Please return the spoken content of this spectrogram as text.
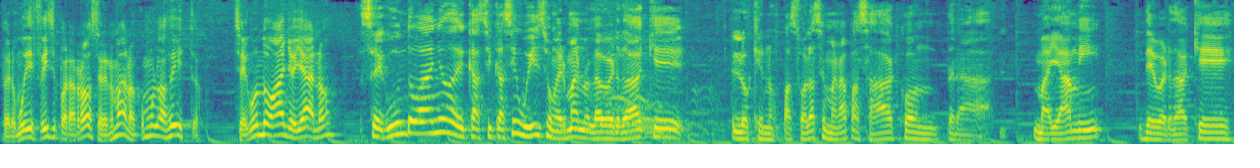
Pero muy difícil para Russell, hermano. ¿Cómo lo has visto? Segundo año ya, ¿no? Segundo año de casi casi Wilson, hermano. La verdad que lo que nos pasó la semana pasada contra Miami, de verdad que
